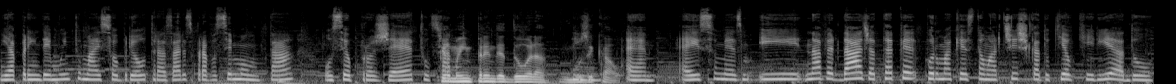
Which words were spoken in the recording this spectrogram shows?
e aprender muito mais sobre outras áreas para você montar o seu projeto. Ser uma empreendedora musical. Sim, é, é isso mesmo. E na verdade, até por uma questão artística do que eu queria, do,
